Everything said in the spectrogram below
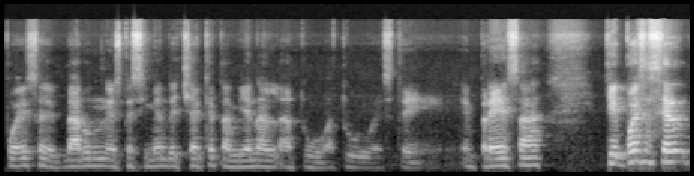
puedes eh, dar un espécimen de cheque también a, tu, a tu este, empresa. Puedes hacer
